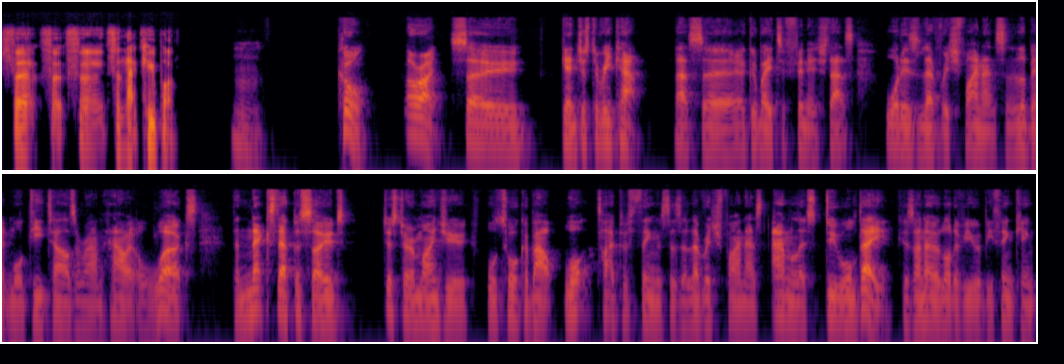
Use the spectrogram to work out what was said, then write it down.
for for for, for that coupon. Hmm. Cool. All right. So again, just to recap, that's a, a good way to finish. That's what is leverage finance and a little bit more details around how it all works. The next episode, just to remind you, we'll talk about what type of things does a leverage finance analyst do all day? Because I know a lot of you would be thinking,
